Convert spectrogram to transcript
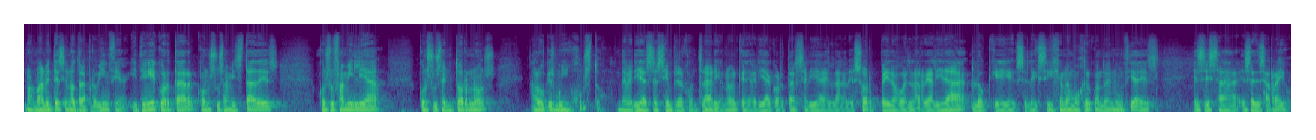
normalmente es en otra provincia y tiene que cortar con sus amistades, con su familia, con sus entornos, algo que es muy injusto. Debería ser siempre al contrario, ¿no? El que debería cortar sería el agresor, pero en la realidad lo que se le exige a una mujer cuando denuncia es, es esa, ese desarraigo.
